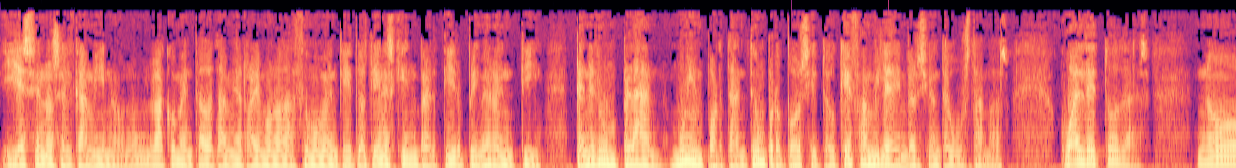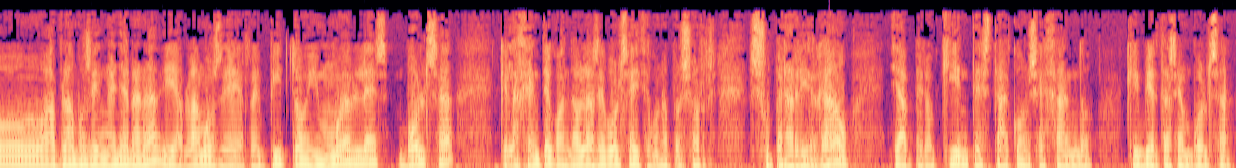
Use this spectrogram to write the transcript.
Y ese no es el camino, ¿no? Lo ha comentado también Raymond hace un momentito. Tienes que invertir primero en ti. Tener un plan, muy importante, un propósito. ¿Qué familia de inversión te gusta más? ¿Cuál de todas? No hablamos de engañar a nadie. Hablamos de, repito, inmuebles, bolsa, que la gente cuando hablas de bolsa dice, bueno, pues eso es súper arriesgado. Ya, pero ¿quién te está aconsejando que inviertas en bolsa?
